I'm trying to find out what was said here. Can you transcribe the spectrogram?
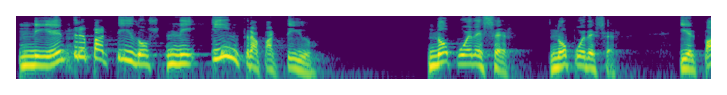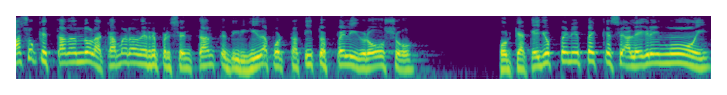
ni entre partidos ni intrapartidos. No puede ser, no puede ser. Y el paso que está dando la Cámara de Representantes dirigida por Tatito es peligroso, porque aquellos PNP que se alegren hoy,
